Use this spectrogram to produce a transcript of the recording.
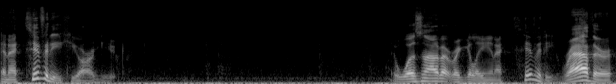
an activity, he argued. It was not about regulating an activity. Rather,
